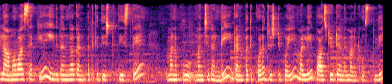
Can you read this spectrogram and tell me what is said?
ఇలా అమావాస్యకి ఈ విధంగా గణపతికి దిష్టి తీస్తే మనకు మంచిదండి. గణపతికి కూడా దృష్టిపోయి మళ్ళీ పాజిటివిటీ అనేది మనకి వస్తుంది.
